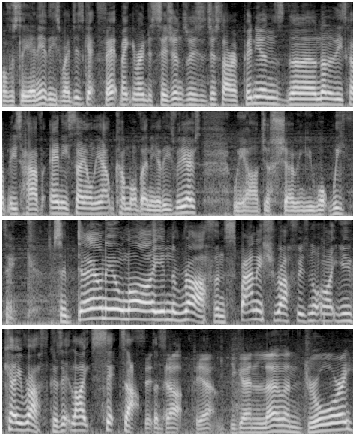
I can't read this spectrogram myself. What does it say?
Obviously, any of these wedges get fit, make your own decisions. These are just our opinions. None of these companies have any say on the outcome of any of these videos. We are just showing you what we think. So downhill lie in the rough and Spanish rough is not like UK rough because it like sits up. Sits up, yeah. You going low and drawy?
